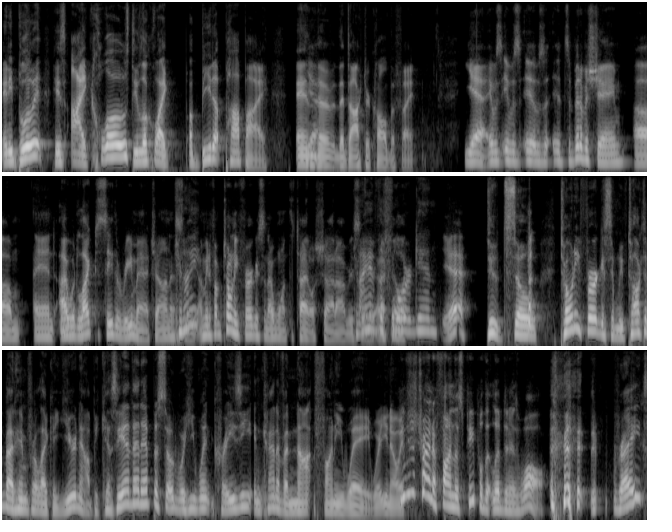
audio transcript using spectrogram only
And he blew it. His eye closed. He looked like a beat up Popeye. And Yeah. the the doctor called the fight. Yeah, it was it was it was it's a bit of a shame. Um, and I would like to see the rematch. Honestly, I- mean, if I'm Tony Ferguson, I want the title shot. Obviously, Can I have the feel floor like- again? yeah, Dude, so Tony Ferguson, we've talked about him for like a year now because he had that episode where he went crazy in kind of a not funny way, where you know, he was just trying to find those people that lived in his wall. right?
